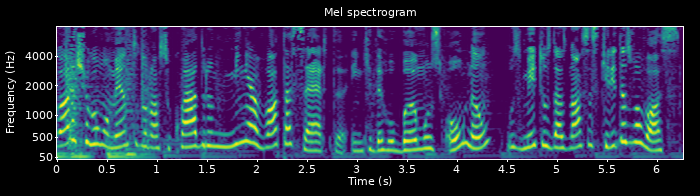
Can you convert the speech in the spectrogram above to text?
Agora chegou o momento do nosso quadro Minha Avó Tá Certa, em que derrubamos, ou não, os mitos das nossas queridas vovós.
